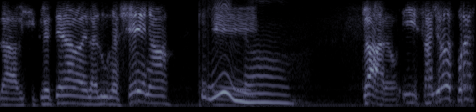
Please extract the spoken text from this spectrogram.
la bicicleteada de la luna llena, Qué lindo. Claro, y salió después,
